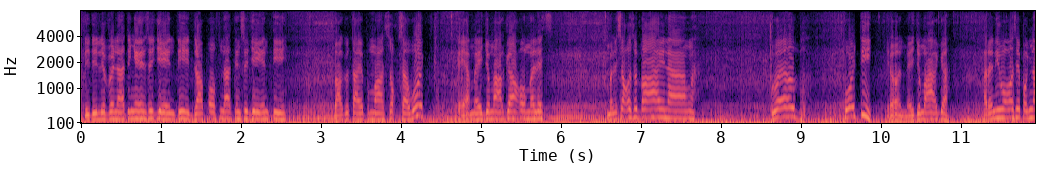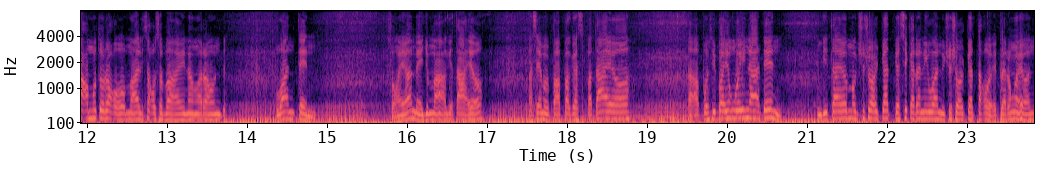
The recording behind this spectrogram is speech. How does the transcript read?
di-deliver natin ngayon sa JNT, drop off natin sa JNT bago tayo pumasok sa work. Kaya medyo maaga ako umalis. Umalis ako sa bahay ng 12.40. Yun, medyo maaga. Karaniwan kasi pag nakamotor ako, umalis ako sa bahay ng around 1.10. So ngayon, medyo maaga tayo. Kasi magpapagas pa tayo. Tapos iba yung way natin. Hindi tayo mag-shortcut kasi karaniwan nag-shortcut ako eh. Pero ngayon,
